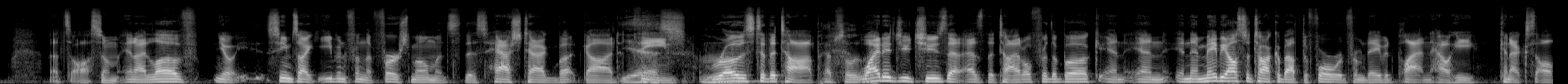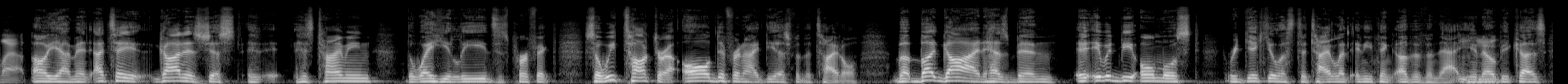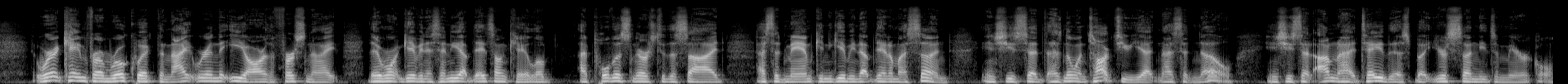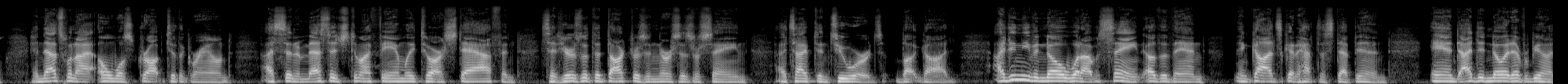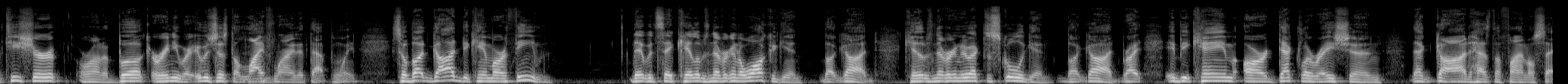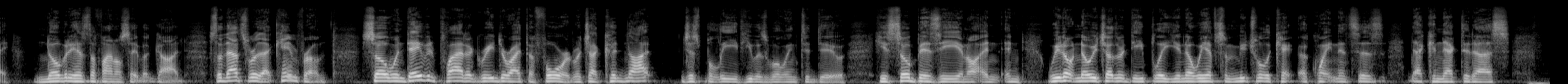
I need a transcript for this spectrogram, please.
That's awesome. And I love, you know, it seems like even from the first moments, this hashtag but God yes. theme mm. rose to the top. Absolutely. Why did you choose that as the title for the book? And and and then maybe also talk about the foreword from David Platt and how he connects all that. Oh yeah, man. I tell you, God is just his timing, the way he leads is perfect. So we talked about all different ideas for the title. But but God has been it, it would be almost ridiculous to title it anything other than that, mm-hmm. you know, mm-hmm. because where it came from, real quick, the night we are in the ER, the first night, they weren't giving us any updates on Caleb. I pulled this nurse to the side. I said, Ma'am, can you give me an update on my son? And she said, Has no one talked to you yet? And I said, No. And she said, I don't know how to tell you this, but your son needs a miracle. And that's when I almost dropped to the ground. I sent a message to my family, to our staff, and said, Here's what the doctors and nurses are saying. I typed in two words, but God. I didn't even know what I was saying other than, and God's going to have to step in. And I didn't know it'd ever be on a t shirt or on a book or anywhere. It was just a mm-hmm. lifeline at that point. So, but God became our theme. They would say, Caleb's never going to walk again, but God. Caleb's never going to go back to school again, but God, right? It became our declaration that God has the final say. Nobody has the final say but God. So that's where that came from. So when David Platt agreed to write the foreword, which I could not just believe he was willing to do. He's so busy and and and we don't know each other deeply. You know, we have some mutual acquaintances that connected us.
